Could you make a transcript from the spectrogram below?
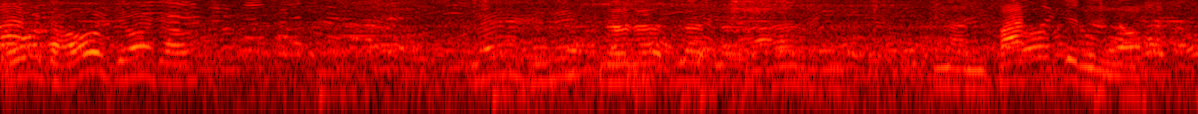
Oh, tahu, jauh. Nah, ini, lah. Nampak aja.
